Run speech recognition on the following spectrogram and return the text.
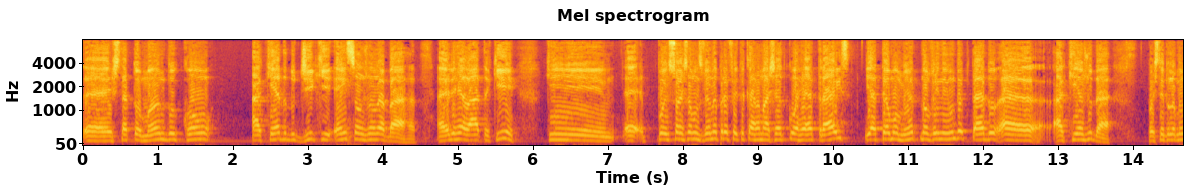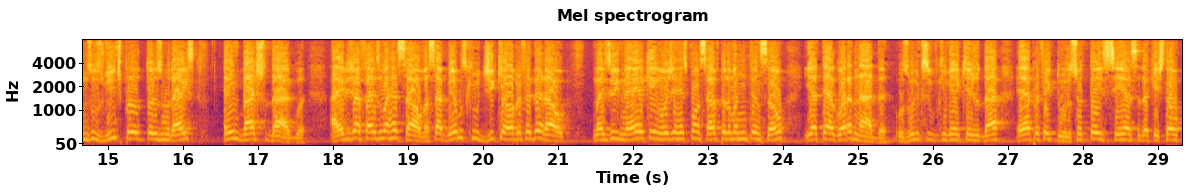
é, está tomando com a queda do DIC em São João da Barra? Aí ele relata aqui que, é, pois só estamos vendo a prefeita Carla Machado correr atrás e até o momento não vem nenhum deputado a, aqui ajudar pois tem pelo menos uns 20 produtores rurais embaixo d'água. Aí ele já faz uma ressalva. Sabemos que o DIC é obra federal, mas o INEA é quem hoje é responsável pela manutenção e até agora nada. Os únicos que vêm aqui ajudar é a prefeitura. O senhor tem ciência da questão?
